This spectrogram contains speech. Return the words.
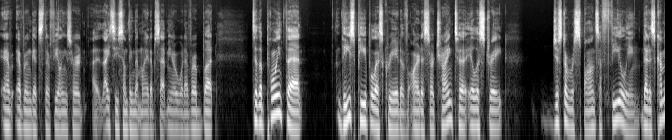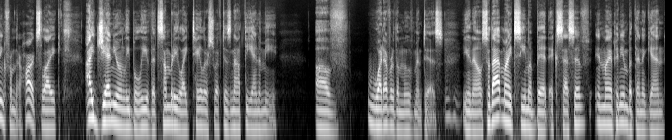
ev- everyone gets their feelings hurt. I, I see something that might upset me or whatever, but to the point that these people as creative artists are trying to illustrate just a response, a feeling that is coming from their hearts. Like, I genuinely believe that somebody like Taylor Swift is not the enemy of whatever the movement is Mhm. you know so that might seem a bit excessive in my opinion but then again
